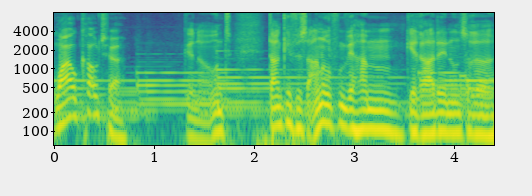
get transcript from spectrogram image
Wild Culture. Genau. Und danke fürs Anrufen. Wir haben gerade in unserer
